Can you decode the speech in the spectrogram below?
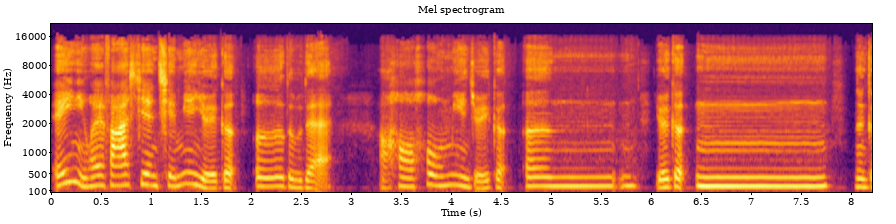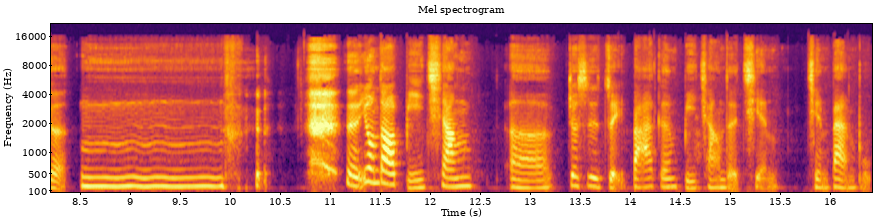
哎，你会发现前面有一个呃，对不对？然后后面有一个嗯，有一个嗯，那个嗯，用到鼻腔，呃，就是嘴巴跟鼻腔的前前半部。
